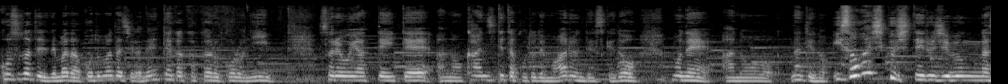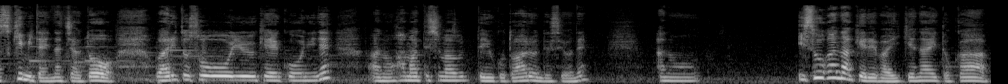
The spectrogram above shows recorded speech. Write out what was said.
子育てでまだ子供たちがね手がかかる頃にそれをやっていてあの感じてたことでもあるんですけどもうねあのなんていうの忙しくしてる自分が好きみたいになっちゃうと割とそういう傾向にねあのハマってしまうっていうことあるんですよね。あの急がなければいけないとか、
